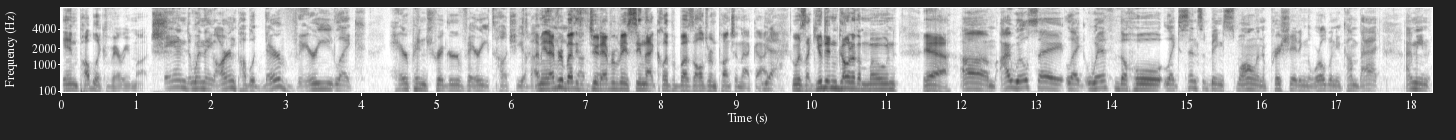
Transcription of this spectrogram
in public very much and when they are in public they're very like hairpin trigger very touchy about i mean everybody's dude everybody's seen that clip of buzz aldrin punching that guy Yeah. who was like you didn't go to the moon yeah Um, I will say, like, with the whole like sense of being small and appreciating the world when you come back. I mean,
